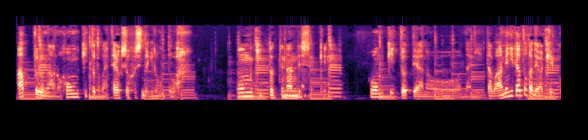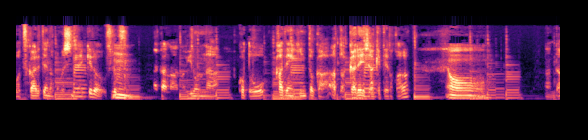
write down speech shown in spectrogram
Apple のあの、ホームキットとかに対応してほしいんだけど、本当は。ホームキットって何でしたっけ？ホームキットってあの、何？多分アメリカとかでは結構使われてるのかもしれないけど、それこそうん。中のあの、いろんなことを、家電品とか、あとはガレージ開けてとか、おー。なんだ？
